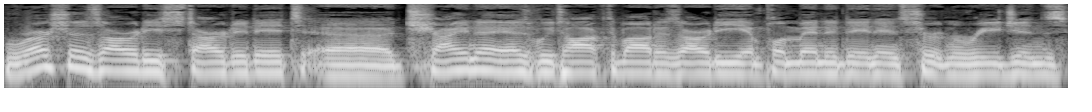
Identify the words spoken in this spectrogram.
Russia's already started it. Uh, China, as we talked about, has already implemented it in certain regions.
